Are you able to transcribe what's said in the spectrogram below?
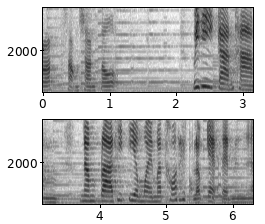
รส 2 ช้อนโต๊ะ วิธีการทำนำปลาที่เตรียมไว้มาทอดให้กรอบแล้วแกะแต่เนื้อ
